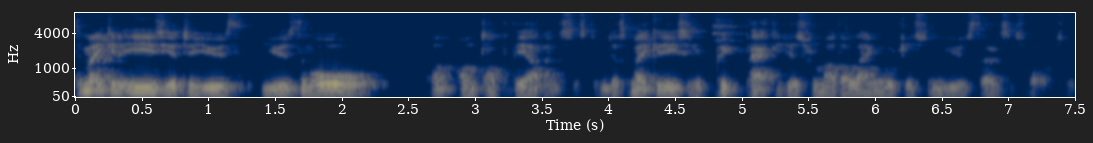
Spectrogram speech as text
to make it easier to use use them all on, on top of the Erlang system. Just make it easy to pick packages from other languages and use those as well too.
